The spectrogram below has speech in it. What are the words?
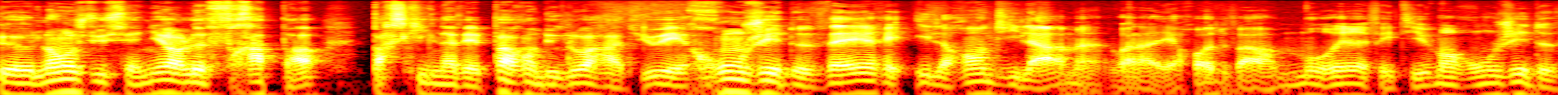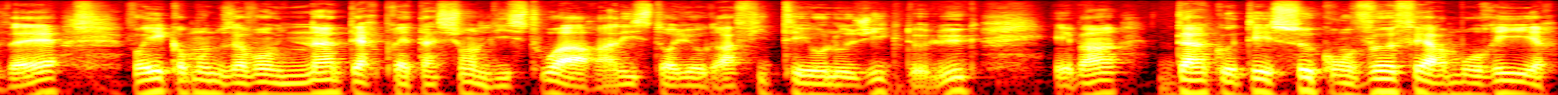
que l'ange du Seigneur le frappa parce qu'il n'avait pas rendu gloire à Dieu et rongé de verre et il rendit l'âme. Voilà, Hérode va mourir effectivement rongé de verre. Voyez comment nous avons une interprétation de l'histoire, hein, l'historiographie théologique de Luc. Et eh ben, d'un côté, ceux qu'on veut faire mourir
